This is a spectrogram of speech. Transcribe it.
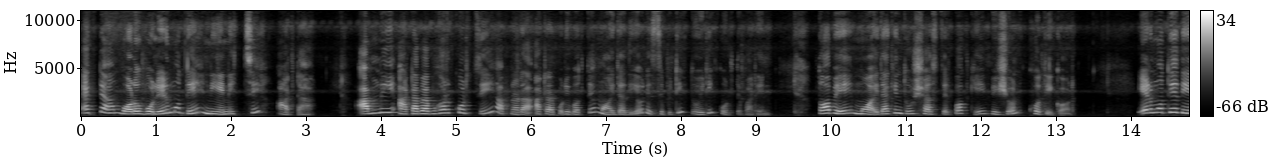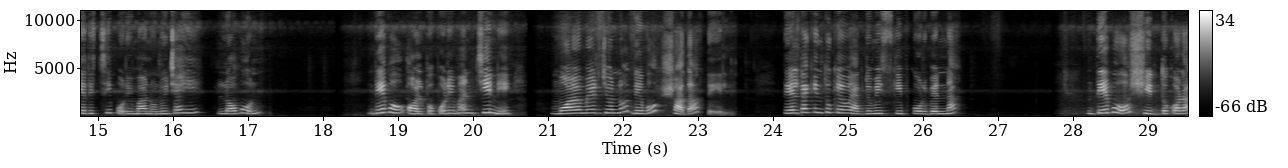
একটা বড় বোলের মধ্যে নিয়ে নিচ্ছি আটা। আমি আটা ব্যবহার করছি, আপনারা আটার পরিবর্তে ময়দা দিয়েও রেসিপিটি তৈরি করতে পারেন। তবে ময়দা কিন্তু স্বাস্থ্যের পক্ষে ভীষণ ক্ষতিকর। এর মধ্যে দিয়ে দিচ্ছি পরিমাণ অনুযায়ী লবণ। দেব অল্প পরিমাণ চিনি। ময়মের জন্য দেব সাদা তেল। তেলটা কিন্তু কেউ একদমই স্কিপ করবেন না। দেব সিদ্ধ করা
